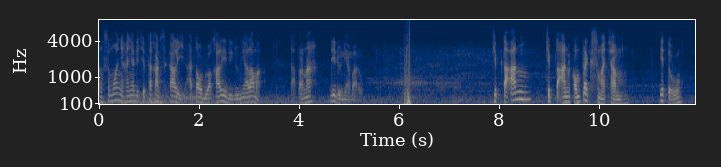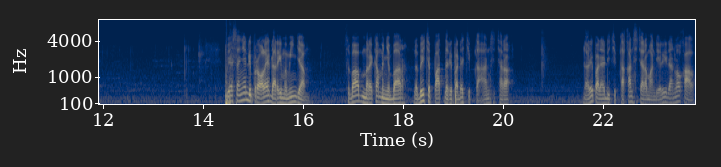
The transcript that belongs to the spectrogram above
yang semuanya hanya diciptakan sekali atau dua kali di dunia lama, tak pernah di dunia baru. Ciptaan ciptaan kompleks semacam itu biasanya diperoleh dari meminjam, sebab mereka menyebar lebih cepat daripada ciptaan secara daripada diciptakan secara mandiri dan lokal.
